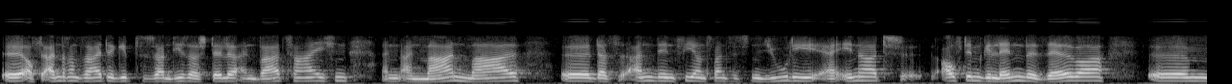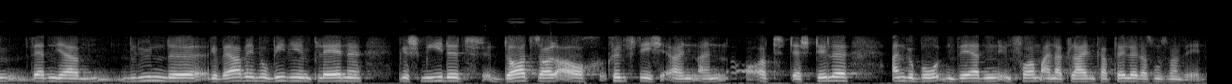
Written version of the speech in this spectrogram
Äh, auf der anderen Seite gibt es an dieser Stelle ein Wahrzeichen, ein, ein Mahnmal, das an den 24. Juli erinnert. Auf dem Gelände selber ähm, werden ja blühende Gewerbeimmobilienpläne geschmiedet. Dort soll auch künftig ein, ein Ort der Stille angeboten werden in Form einer kleinen Kapelle, das muss man sehen.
